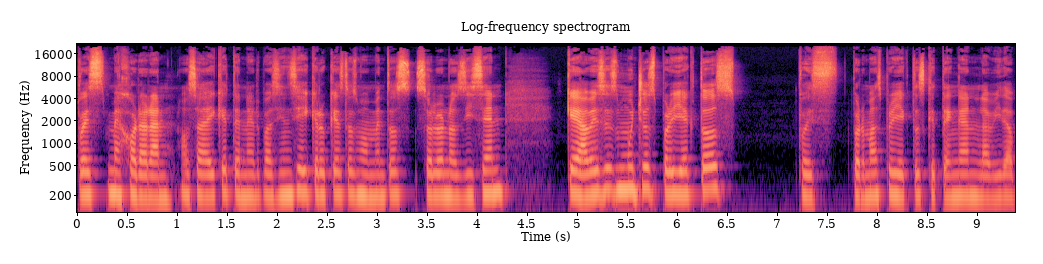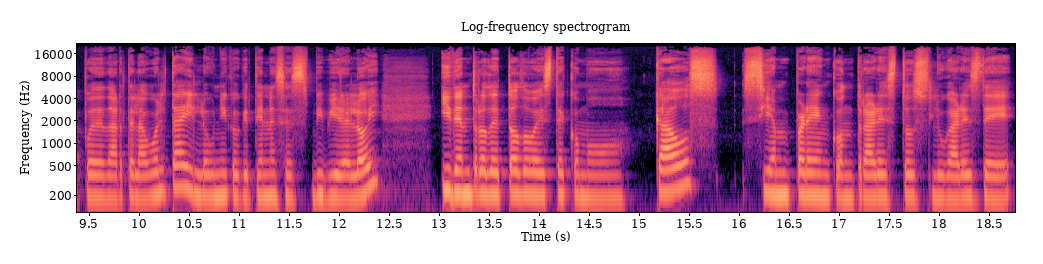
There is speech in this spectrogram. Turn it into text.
pues mejorarán. O sea, hay que tener paciencia y creo que estos momentos solo nos dicen que a veces muchos proyectos, pues por más proyectos que tengan, la vida puede darte la vuelta y lo único que tienes es vivir el hoy. Y dentro de todo este como caos, siempre encontrar estos lugares de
